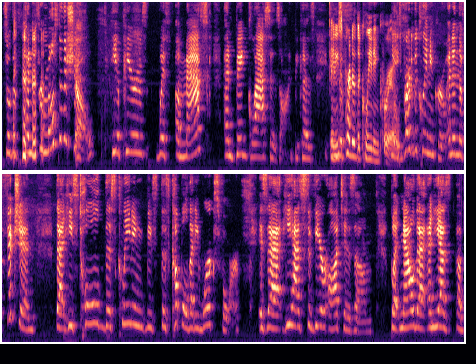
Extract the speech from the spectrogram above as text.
So the and for most of the show, he appears with a mask and big glasses on because and he's the part of the cleaning crew yeah, he's part of the cleaning crew. And in the fiction that he's told this cleaning these this couple that he works for is that he has severe autism, but now that and he has a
